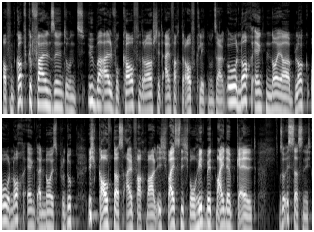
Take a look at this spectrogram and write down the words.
auf den Kopf gefallen sind und überall, wo kaufen draufsteht, einfach draufklicken und sagen, oh, noch irgendein neuer Blog, oh, noch irgendein neues Produkt, ich kaufe das einfach mal, ich weiß nicht wohin mit meinem Geld. So ist das nicht.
